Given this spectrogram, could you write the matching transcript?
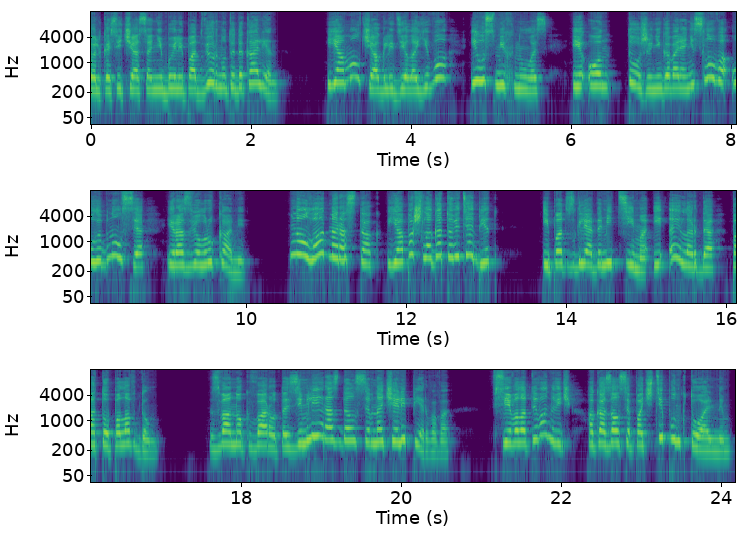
только сейчас они были подвернуты до колен. Я молча оглядела его и усмехнулась, и он, тоже не говоря ни слова, улыбнулся и развел руками. «Ну ладно, раз так, я пошла готовить обед». И под взглядами Тима и Эйларда потопала в дом. Звонок в ворота земли раздался в начале первого. Всеволод Иванович оказался почти пунктуальным.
